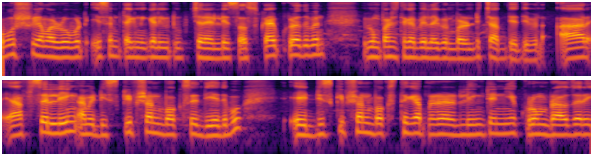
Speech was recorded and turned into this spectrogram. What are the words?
অবশ্যই আমার robot S M technical YouTube চ্যানেলটি সাবস্ক্রাইব করে দেবেন এবং পাশে থাকা বেলাইকন বাটনটি চাপ দিয়ে দেবেন। আর অ্যাপসের লিঙ্ক আমি ডিসক্রিপশন বক্সে দিয়ে দেবো। এই ডিসক্রিপশন বক্স থেকে আপনারা লিঙ্কটা নিয়ে ক্রোম ব্রাউজারে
